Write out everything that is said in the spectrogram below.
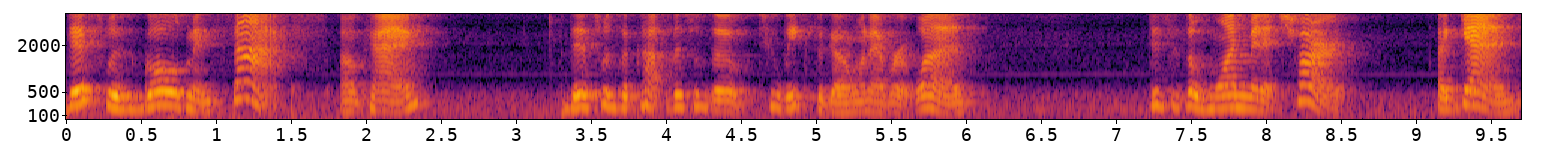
This was Goldman Sachs. Okay. This was a this was a two weeks ago, whenever it was. This is a one minute chart. Again,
